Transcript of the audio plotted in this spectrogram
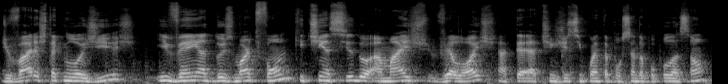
de várias tecnologias e vem a do smartphone, que tinha sido a mais veloz até atingir 50% da população.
